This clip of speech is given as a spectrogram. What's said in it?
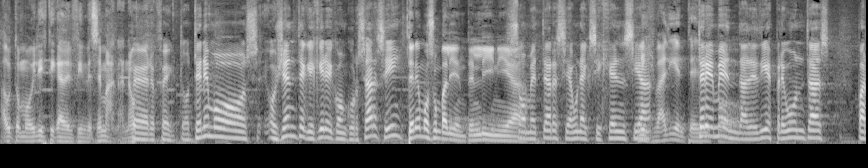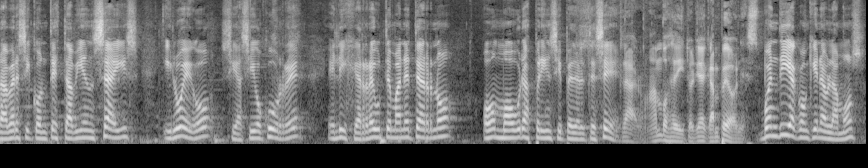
automovilística del fin de semana, ¿no? Perfecto. Tenemos oyente que quiere concursar, ¿sí? Tenemos un valiente en línea. Someterse a una exigencia valientes, tremenda de 10 preguntas para ver si contesta bien 6 y luego, si así ocurre, elige Reutemann Eterno o Mouras Príncipe del TC. Claro, ambos de Editorial Campeones. Buen día, ¿con quién hablamos?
